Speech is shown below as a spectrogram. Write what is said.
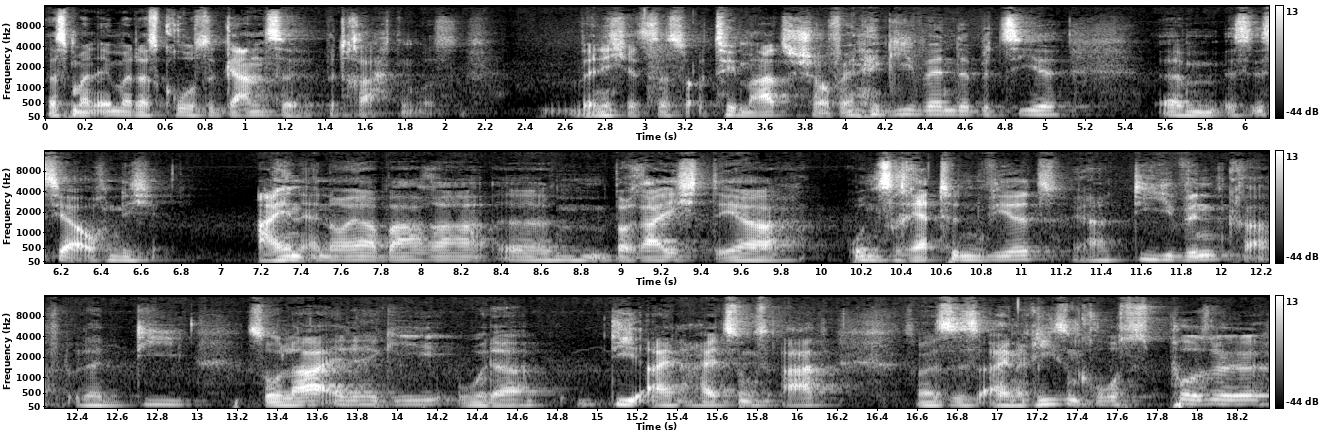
dass man immer das große Ganze betrachten muss. Wenn ich jetzt das thematisch auf Energiewende beziehe, ähm, es ist ja auch nicht ein erneuerbarer ähm, Bereich, der uns retten wird, ja, die Windkraft oder die Solarenergie oder die eine Heizungsart, sondern es ist ein riesengroßes Puzzle,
